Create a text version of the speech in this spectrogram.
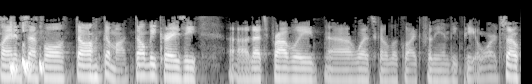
plain and simple. Don't come on. Don't be crazy. Uh, that's probably uh, what it's going to look like for the MVP award. So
